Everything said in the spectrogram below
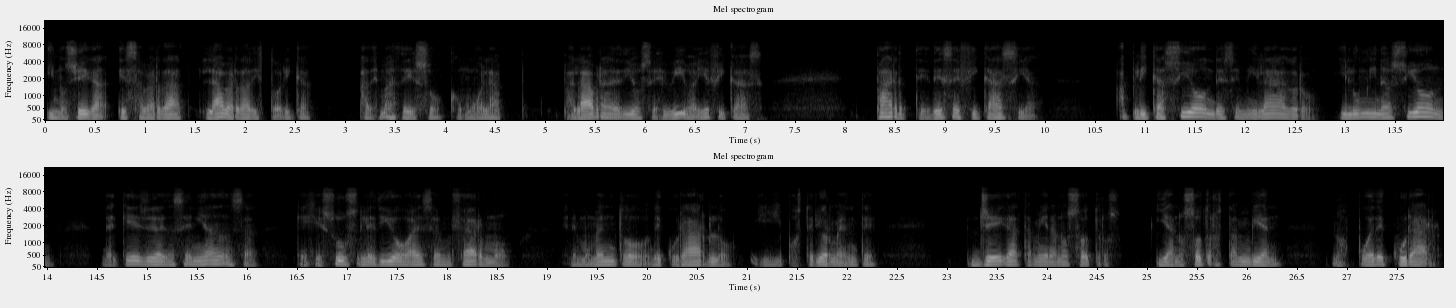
y nos llega esa verdad, la verdad histórica. Además de eso, como la palabra de Dios es viva y eficaz, parte de esa eficacia, aplicación de ese milagro, iluminación de aquella enseñanza que Jesús le dio a ese enfermo en el momento de curarlo y posteriormente, llega también a nosotros y a nosotros también nos puede curar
